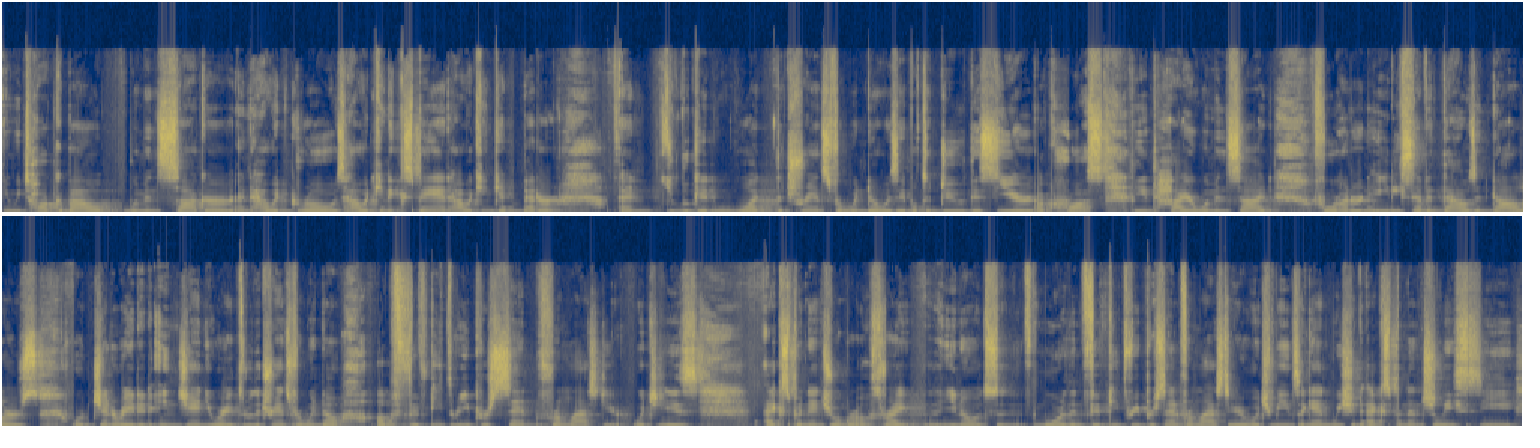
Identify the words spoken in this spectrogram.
We talk about women's soccer and how it grows, how it can expand, how it can get better. And you look at what the transfer window was able to do this year across the entire women's side. $487,000 were generated in January through the transfer window, up 53% from last year, which is exponential growth, right? You know, so more than 53% from last year, which means again we should exponentially see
